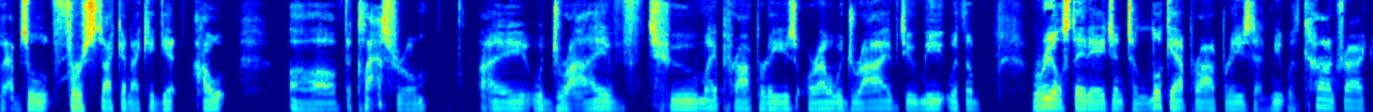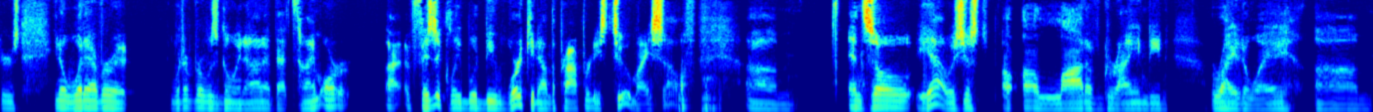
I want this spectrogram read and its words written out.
absolute first second I could get out of the classroom, I would drive to my properties, or I would drive to meet with a real estate agent to look at properties. I'd meet with contractors, you know, whatever it, whatever was going on at that time, or uh, physically would be working on the properties too myself. Um, and so, yeah, it was just a, a lot of grinding right away. Um,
